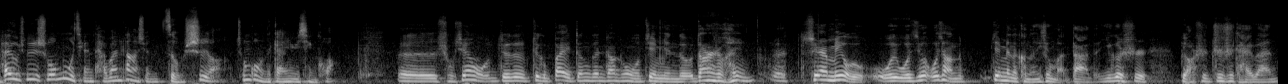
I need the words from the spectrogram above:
还有就是说目前台湾大选的走势啊，中共的干预情况。呃，首先我觉得这个拜登跟张忠谋见面的当然是很呃，虽然没有我我觉得我想见面的可能性蛮大的，一个是表示支持台湾。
